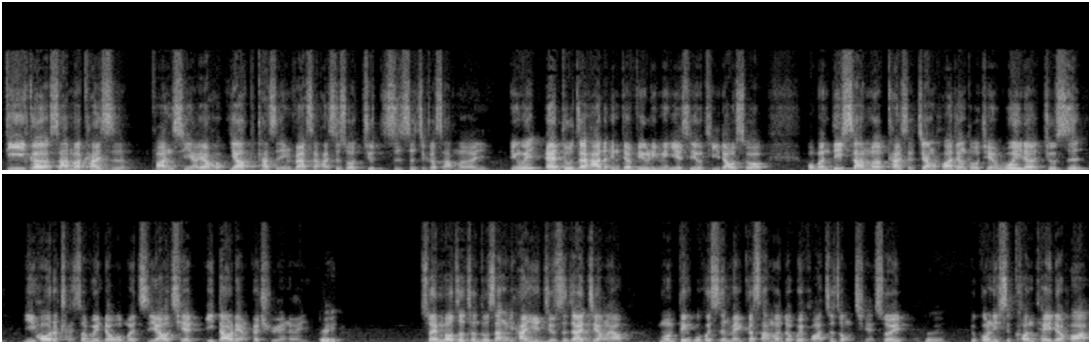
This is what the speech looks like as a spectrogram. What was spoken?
第一个什么开始反省啊？要要开始 invest，还是说就只是这个什么而已？因为 Edu 在他的 interview 里面也是有提到说，我们第三个开始这样花这样多钱，为了就是以后的 transfer window，我们只要签一到两个球员而已。对。所以某种程度上，他也就是在讲了，我们并不会是每个 summer 都会花这种钱，所以。如果你是 Conte 的话，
